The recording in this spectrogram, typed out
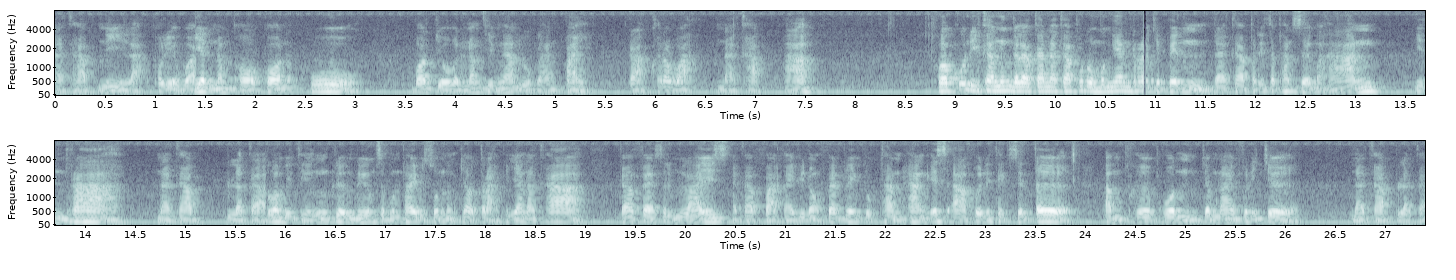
นะครับ นี่แหละเขาเรียกว่าเลี้ยนน้ำพอก้อนน้ำคู่บอสโจกับน้ำทีมงานลูกหลานไปกราบคารวะนะครับอะขอบคุณอีกครั้งหนึ่งกันแล้วกันนะครับผู้ร่วมบางแง่งเราจะเป็นนะครับผลิตภัณฑ์เสริมอาหาร อินทรา นะครับแล้วก็ร่วมไปถึงเครื่องดื่มสมุนไพรผสมน้ำเจ้าตราพญานาคากาแฟสลิมไลท์นะครับฝากให้พี่น้องแฟนเพลงทุกท่านห้าง SR Furniture Center อำเภอพลจำหน่ายเฟอร์นิเจอร์นะครับแล้วก็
